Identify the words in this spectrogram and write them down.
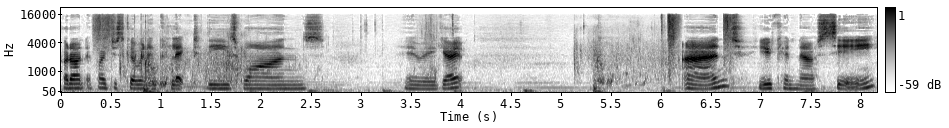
Hold on, if I just go in and collect these ones. Here we go. And you can now see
